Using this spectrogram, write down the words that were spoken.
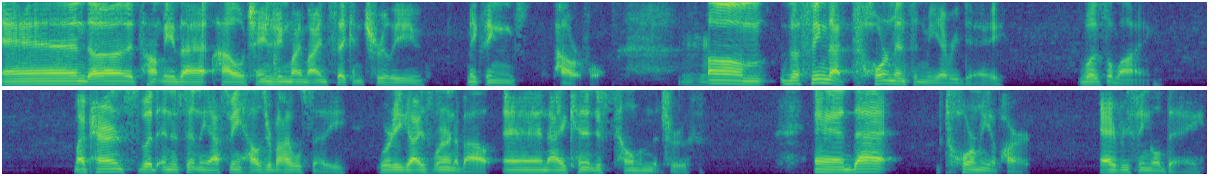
And uh, it taught me that how changing my mindset can truly make things powerful. Mm-hmm. Um, the thing that tormented me every day was the lying. My parents would innocently ask me, How's your Bible study? Where do you guys learn about? And I couldn't just tell them the truth. And that tore me apart every single day.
